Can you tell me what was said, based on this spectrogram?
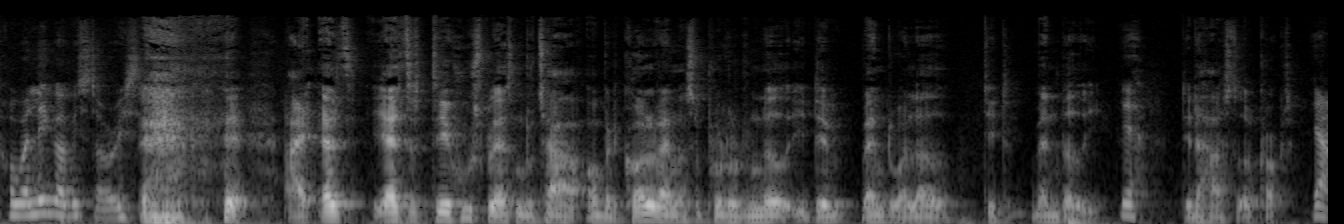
Prøv link op i stories. Nej, altså, ja, det er huspladsen, du tager op af det kolde vand, og så putter du ned i det vand, du har lavet dit vandbad i. ja. Det, der har stået og kogt. Ja.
